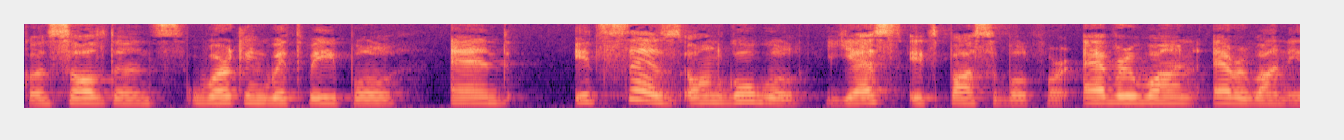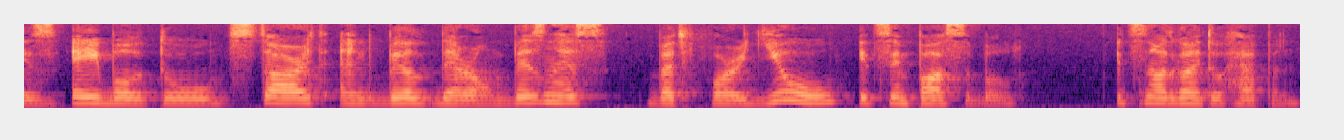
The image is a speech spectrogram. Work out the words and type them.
consultants working with people, and it says on Google, yes, it's possible for everyone. Everyone is able to start and build their own business, but for you, it's impossible. It's not going to happen.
